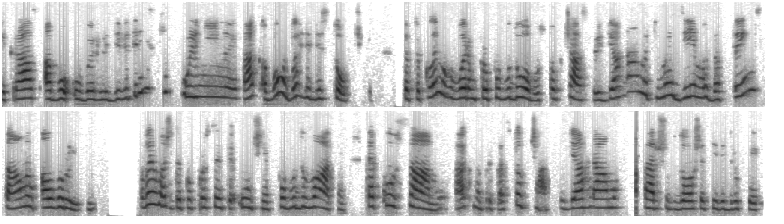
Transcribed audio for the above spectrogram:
якраз або у вигляді відрізків у лінійної, так, або у вигляді стовпчиків. Тобто, коли ми говоримо про побудову стовпчастої діаграми, то ми діємо за тим самим алгоритмом. Ви можете попросити учнів побудувати таку саму, так, наприклад, стовпчасту діаграму, першу в зошиті від руки,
